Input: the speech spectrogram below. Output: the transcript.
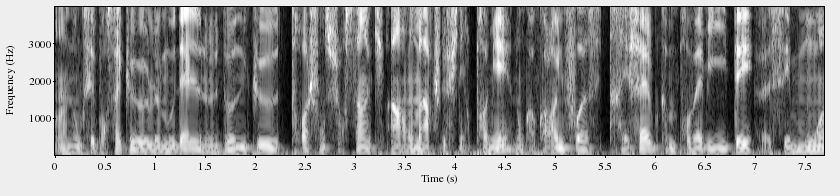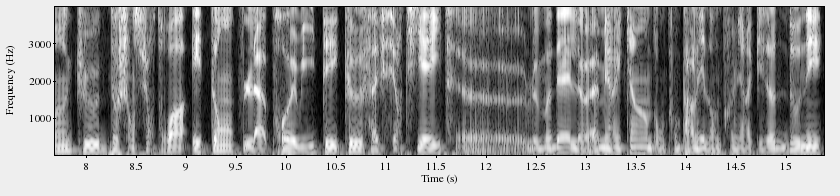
Hein. donc c'est pour ça que le modèle ne donne que 3 chances sur 5 à En Marche de finir premier. Donc encore une fois, c'est très faible comme probabilité. Euh, c'est moins que 2 chances sur 3 étant la probabilité que 538, euh, le modèle américain dont on parlait dans le premier épisode, donnait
